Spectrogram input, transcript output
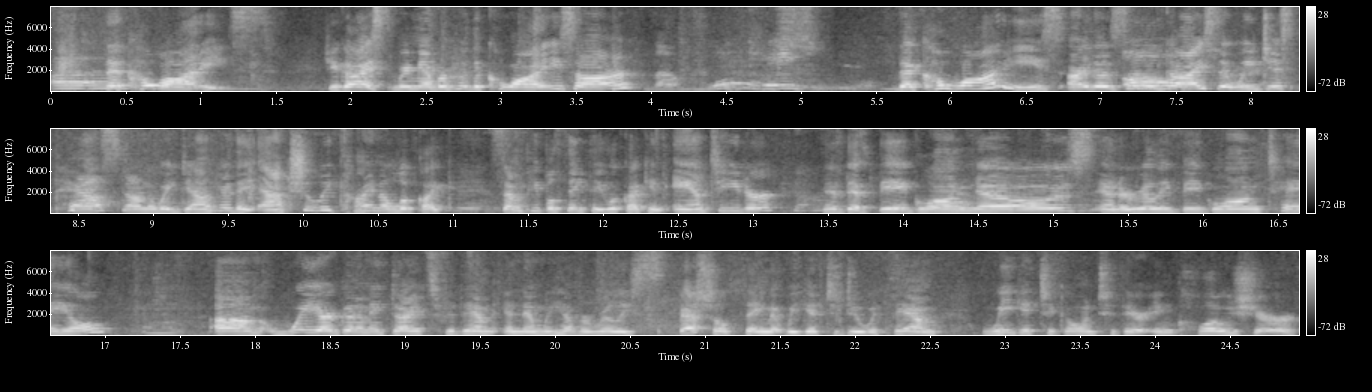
The coatis. Do you guys remember who the coatis are? The coatis are those little guys that we just passed on the way down here. They actually kind of look like, some people think they look like an anteater. They have that big long nose and a really big long tail. Um, we are going to make diets for them, and then we have a really special thing that we get to do with them. We get to go into their enclosure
